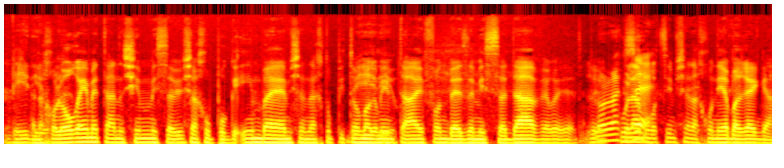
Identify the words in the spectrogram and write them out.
בדיוק. אנחנו לא רואים את האנשים מסביב שאנחנו פוגעים בהם, שאנחנו פתאום בדיוק. מרימים את האייפון באיזה מסעדה, ו- לא וכולם זה. רוצים שאנחנו נהיה ברגע.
